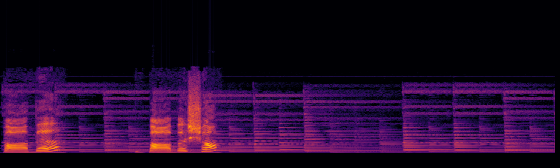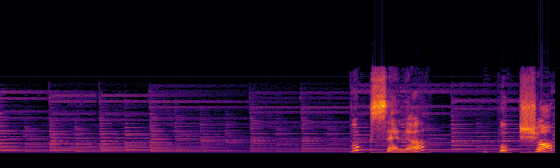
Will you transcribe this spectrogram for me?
barber, barber shop, bookseller, bookshop,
